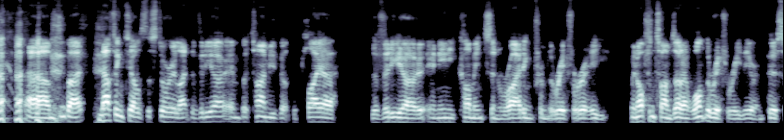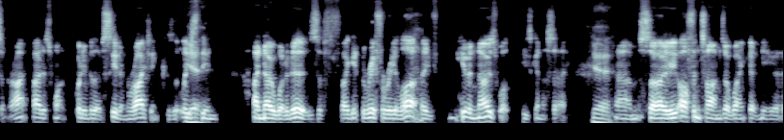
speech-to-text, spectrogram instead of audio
um, but nothing tells the story like the video. And by the time you've got the player, the video, and any comments in writing from the referee, I mean, oftentimes I don't want the referee there in person, right? I just want whatever they've said in writing because at least yeah. then I know what it is. If I get the referee live, heaven knows what he's going to say. Yeah. Um, so oftentimes I won't go near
